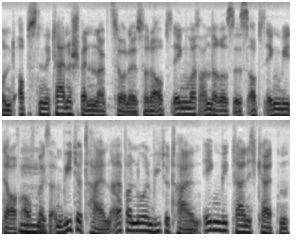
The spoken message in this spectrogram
und ob es eine kleine Spendenaktion ist oder ob es irgendwas anderes ist, ob es irgendwie darauf mhm. aufmerksam, ein Video teilen, einfach nur ein Video teilen, irgendwie Kleinigkeiten.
